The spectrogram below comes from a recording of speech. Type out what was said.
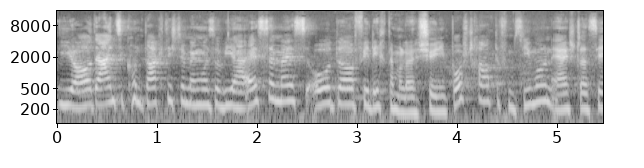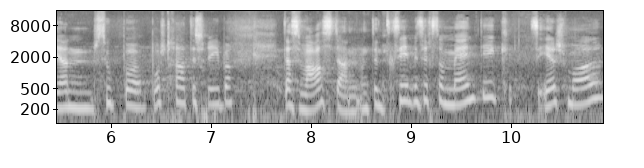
ja, der einzige Kontakt ist dann manchmal so via SMS oder vielleicht einmal eine schöne Postkarte von Simon. Er ist da sehr ein super Postkartenschreiber. Das war's dann. Und dann sieht man sich so am Montag das erste Mal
